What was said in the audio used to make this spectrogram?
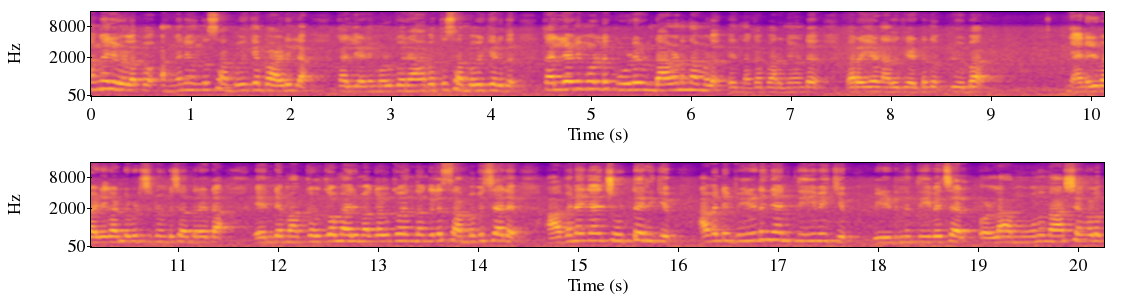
അങ്ങനെയുള്ളപ്പോൾ അങ്ങനെ ഒന്നും സംഭവിക്കാൻ പാടില്ല. കല്യാണി മോൾക്ക് ഒരാപത്ത് സംഭവിക്കരുത്. കല്യാണി മോളുടെ കൂടെ ഉണ്ടാവണം നമ്മൾ എന്നൊക്കെ പറഞ്ഞുകൊണ്ട് പറയാണ് അത് കേട്ടതും രൂപ. ഞാനൊരു വഴി കണ്ടുപിടിച്ചിട്ടുണ്ട് ചന്ദ്രേട്ട. എന്റെ മക്കൾക്കോ മരുമക്കൾക്കോ എന്തെങ്കിലും സംഭവിച്ചാൽ അവനെ ഞാൻ ചുട്ടരിക്കും. അവന്റെ വീട് ഞാൻ തീ വയ്ക്കും വീടിന് തീ വെച്ചാൽ ഉള്ള ആ മൂന്ന് നാശങ്ങളും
